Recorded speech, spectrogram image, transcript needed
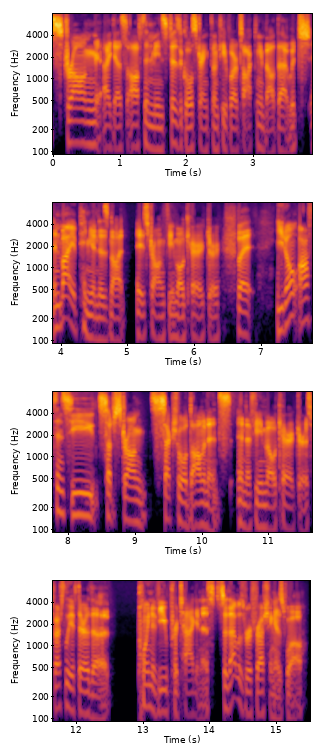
strong, I guess, often means physical strength when people are talking about that, which in my opinion is not a strong female character, but. You don't often see such strong sexual dominance in a female character, especially if they're the point of view protagonist. So that was refreshing as well.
